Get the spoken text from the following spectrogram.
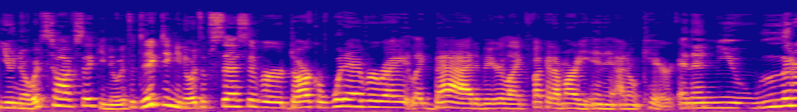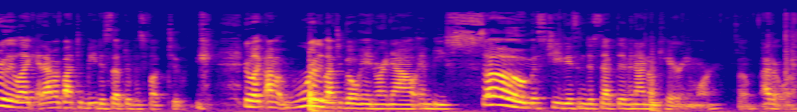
you know it's toxic, you know it's addicting, you know it's obsessive or dark or whatever, right? Like bad, but you're like, fuck it, I'm already in it, I don't care. And then you literally like, and I'm about to be deceptive as fuck too. you're like, I'm really about to go in right now and be so mischievous and deceptive and I don't care anymore. So I don't know.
